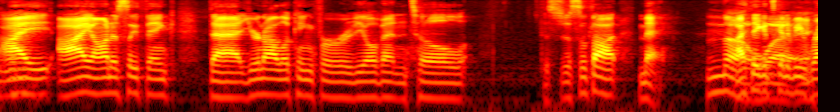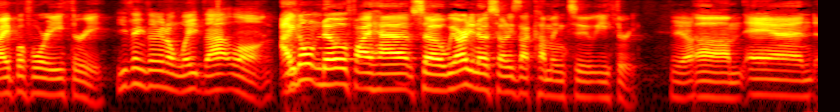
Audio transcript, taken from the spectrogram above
I I honestly think that you're not looking for a reveal event until this is just a thought May. no I think it's going to be right before E E3. You think they're going to wait that long? I don't know if I have. So we already know Sony's not coming to E3. Yeah. Um, and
